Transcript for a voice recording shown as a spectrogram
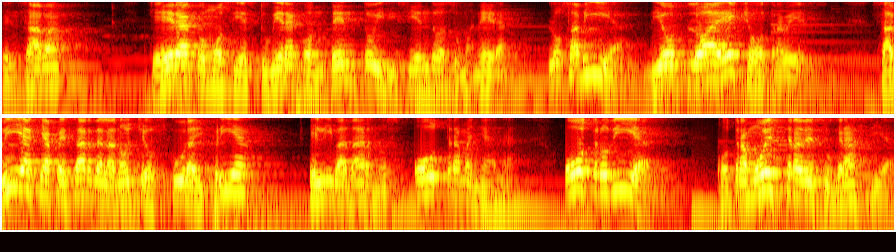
Pensaba que era como si estuviera contento y diciendo a su manera, lo sabía, Dios lo ha hecho otra vez. Sabía que a pesar de la noche oscura y fría, Él iba a darnos otra mañana, otro día, otra muestra de su gracia.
